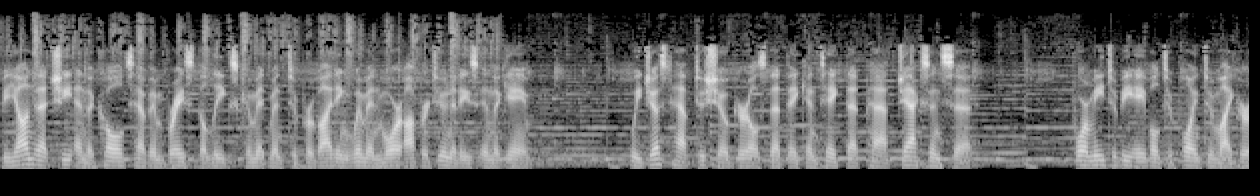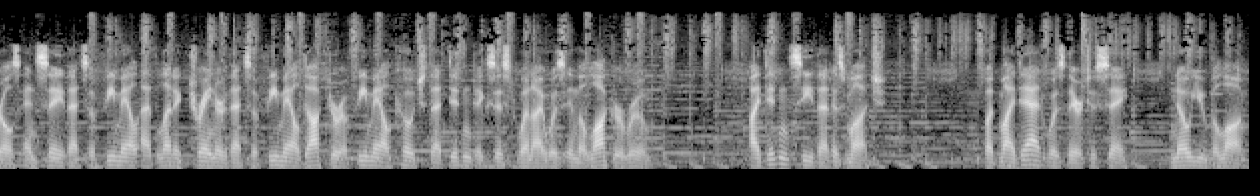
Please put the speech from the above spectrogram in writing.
Beyond that she and the Colts have embraced the league's commitment to providing women more opportunities in the game. We just have to show girls that they can take that path Jackson said. For me to be able to point to my girls and say that's a female athletic trainer that's a female doctor a female coach that didn't exist when I was in the locker room. I didn't see that as much. But my dad was there to say, no you belong.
